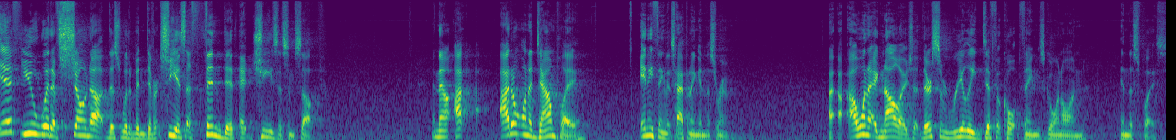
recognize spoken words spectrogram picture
If you would have shown up, this would have been different. She is offended at Jesus himself. And now, I, I don't want to downplay anything that's happening in this room. I, I want to acknowledge that there's some really difficult things going on in this place.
